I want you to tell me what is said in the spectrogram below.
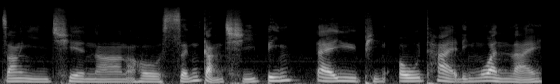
张银倩啊，然后沈港奇兵、戴玉平、欧泰、林万来，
